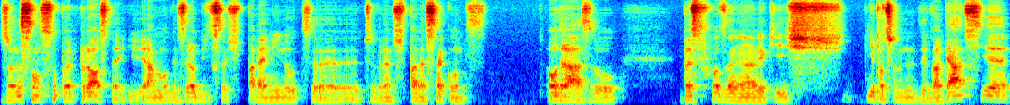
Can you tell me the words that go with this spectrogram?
że one są super proste i ja mogę zrobić coś w parę minut, y, czy wręcz w parę sekund od razu, bez wchodzenia w jakieś niepotrzebne dywagacje,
